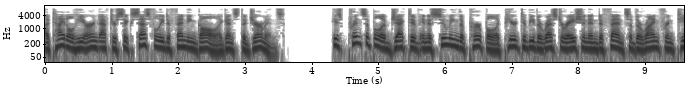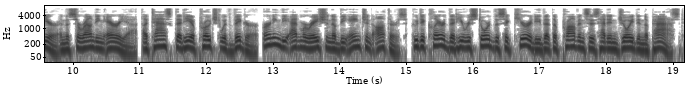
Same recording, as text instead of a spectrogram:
a title he earned after successfully defending Gaul against the Germans. His principal objective in assuming the purple appeared to be the restoration and defense of the Rhine frontier and the surrounding area, a task that he approached with vigor, earning the admiration of the ancient authors, who declared that he restored the security that the provinces had enjoyed in the past.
